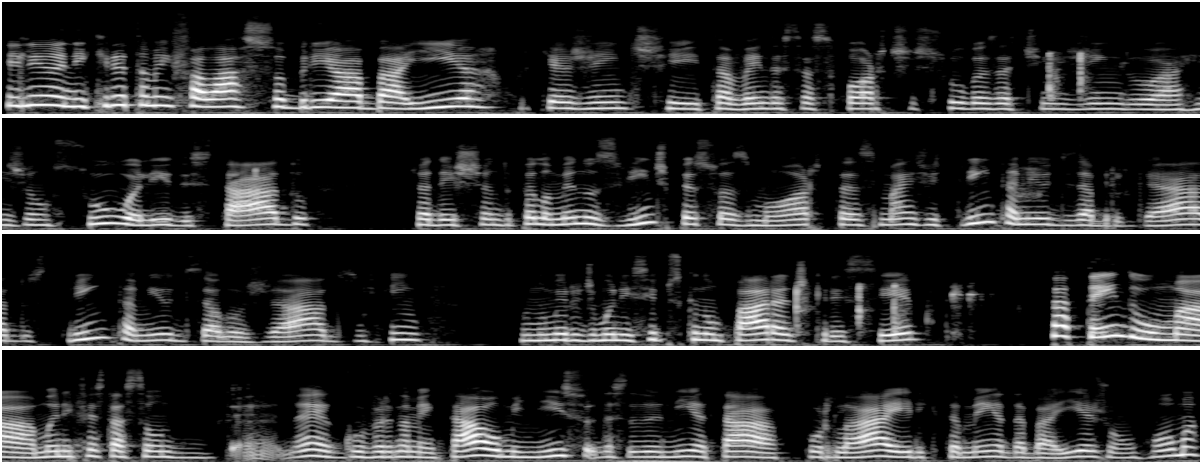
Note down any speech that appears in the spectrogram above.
Eliane, queria também falar sobre a Bahia, porque a gente está vendo essas fortes chuvas atingindo a região sul ali do estado já deixando pelo menos 20 pessoas mortas, mais de 30 mil desabrigados, 30 mil desalojados, enfim, o número de municípios que não para de crescer. Está tendo uma manifestação eh, né, governamental, o ministro da Cidadania está por lá, ele que também é da Bahia, João Roma,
